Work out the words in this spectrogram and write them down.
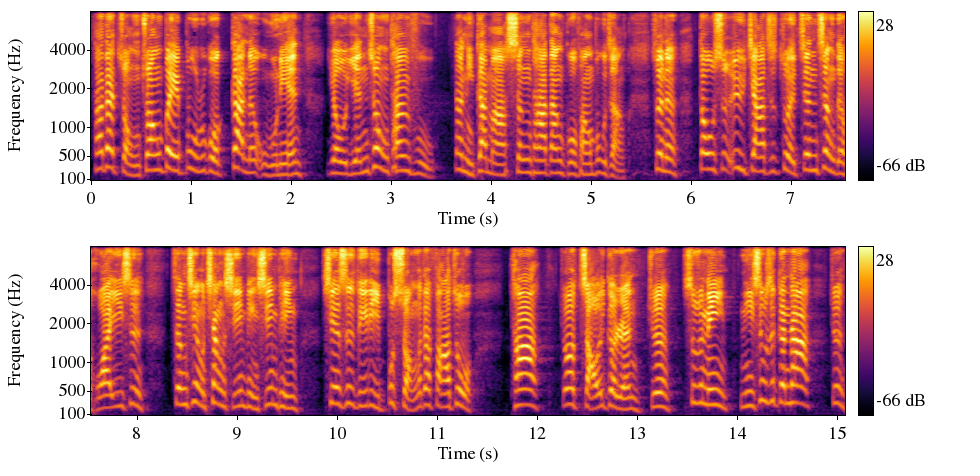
他在总装备部如果干了五年，有严重贪腐，那你干嘛升他当国防部长？所以呢，都是欲加之罪。真正的怀疑是曾庆勇呛习近平，习近平歇斯底里不爽在发作，他就要找一个人，觉得是不是你？你是不是跟他就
